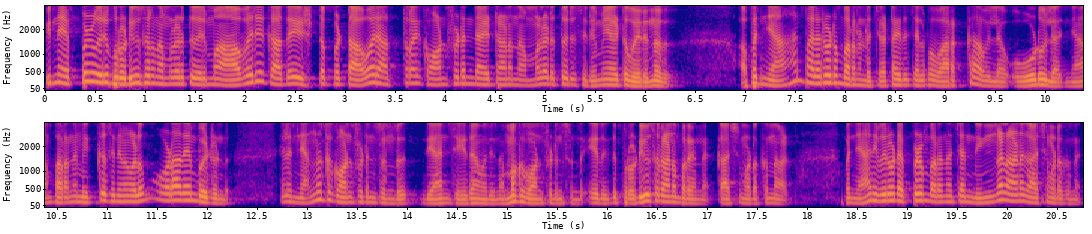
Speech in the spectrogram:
പിന്നെ എപ്പോഴും ഒരു പ്രൊഡ്യൂസർ നമ്മളടുത്ത് വരുമ്പോൾ അവർ കഥ ഇഷ്ടപ്പെട്ട് അവർ അത്ര കോൺഫിഡന്റ് ആയിട്ടാണ് നമ്മളടുത്ത് ഒരു സിനിമയായിട്ട് വരുന്നത്. അപ്പം ഞാൻ പലരോടും പറഞ്ഞിട്ടുണ്ട് ചേട്ടാ ഇത് ചിലപ്പോൾ വർക്കാവില്ല ഓടില്ല ഞാൻ പറഞ്ഞ മിക്ക സിനിമകളും ഓടാതെയും പോയിട്ടുണ്ട്. അല്ല ഞങ്ങൾക്ക് കോൺഫിഡൻസ് ഉണ്ട് ധ്യാൻ ചെയ്താൽ മതി നമുക്ക് കോൺഫിഡൻസ് ഉണ്ട്. ഏത്? ഇത് പ്രൊഡ്യൂസറാണ് പറയുന്നത് കാശ് മുടക്കുന്ന ആൾ. അപ്പം ഞാൻ ഇവരോട് എപ്പോഴും പറയുന്നത് വെച്ചാൽ നിങ്ങളാണ് കാശ് മുടക്കുന്നത്.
